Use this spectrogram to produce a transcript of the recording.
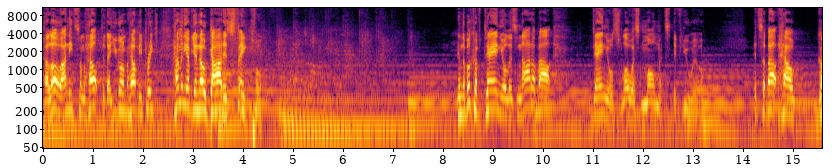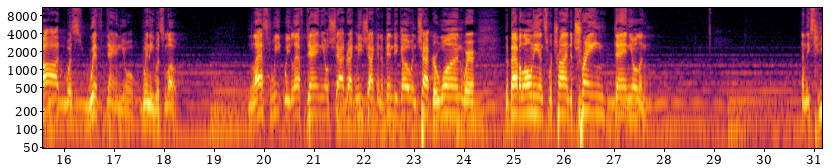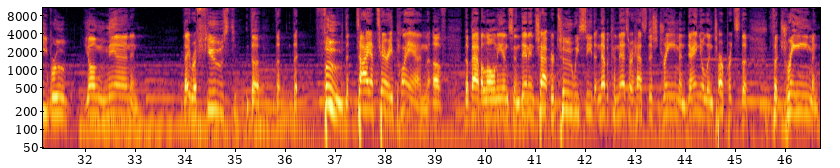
Hello, I need some help today. You going to help me preach? How many of you know God is faithful? In the book of Daniel, it's not about Daniel's lowest moments, if you will. It's about how God was with Daniel when he was low. Last week we left Daniel, Shadrach, Meshach, and Abednego in chapter 1, where the Babylonians were trying to train Daniel and and these Hebrew young men, and they refused the, the, the food, the dietary plan of the Babylonians. And then in chapter 2, we see that Nebuchadnezzar has this dream, and Daniel interprets the, the dream. And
